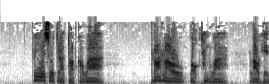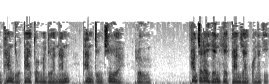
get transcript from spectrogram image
50 พระเยซูตรัสตอบเขาว่า เพราะเราบอกท่านว่าเราเห็นท่านอยู่ใต้ต้นมะเดื่อนั้น ท่านจึงเชื่อ หรือ ท่านจะได้เห็นเหตุการณ์ใหญ่กว่านั้นอีก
